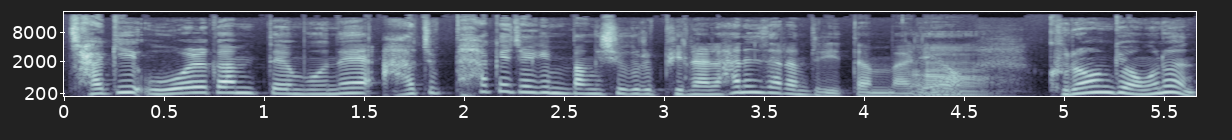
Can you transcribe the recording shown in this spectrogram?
자기 우월감 때문에 아주 파괴적인 방식으로 비난을 하는 사람들이 있단 말이에요. 어. 그런 경우는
